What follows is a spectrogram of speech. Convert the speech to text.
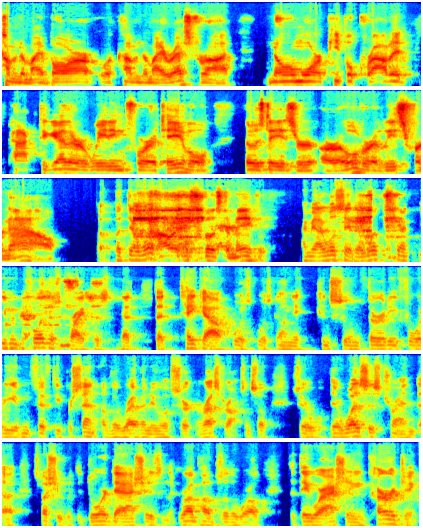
come to my bar or come to my restaurant, no more people crowded, packed together, waiting for a table. Those days are, are over, at least for now. But, but there was. How are they supposed to make it? I mean, I will say there was a trend even before this crisis that, that takeout was, was going to consume 30, 40, even 50% of the revenue of certain restaurants. And so, so there was this trend, uh, especially with the DoorDashes and the GrubHubs of the world, that they were actually encouraging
